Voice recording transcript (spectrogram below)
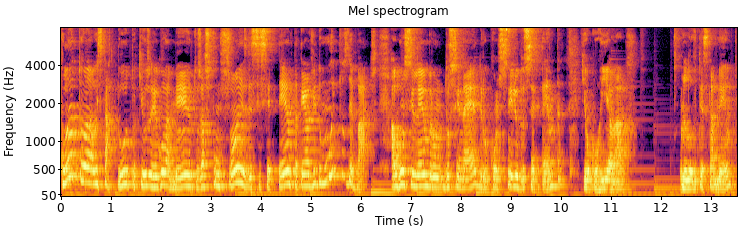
Quanto ao estatuto, aqui os regulamentos, as funções desses 70, tem havido muitos debates. Alguns se lembram do Sinédrio, o Conselho dos 70, que ocorria lá no Novo Testamento.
